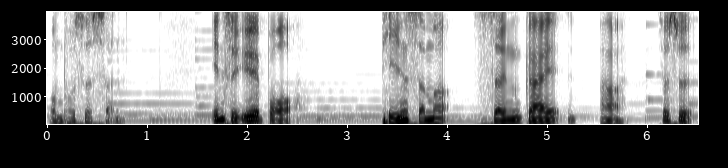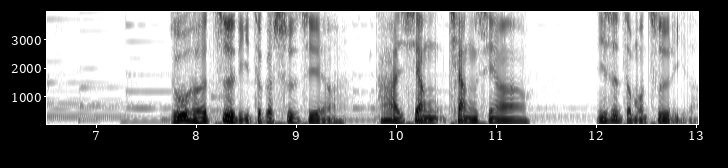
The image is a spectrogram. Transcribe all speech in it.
我们不是神。因此，约伯凭什么神该啊？就是如何治理这个世界啊？他还像呛虾，你是怎么治理的？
